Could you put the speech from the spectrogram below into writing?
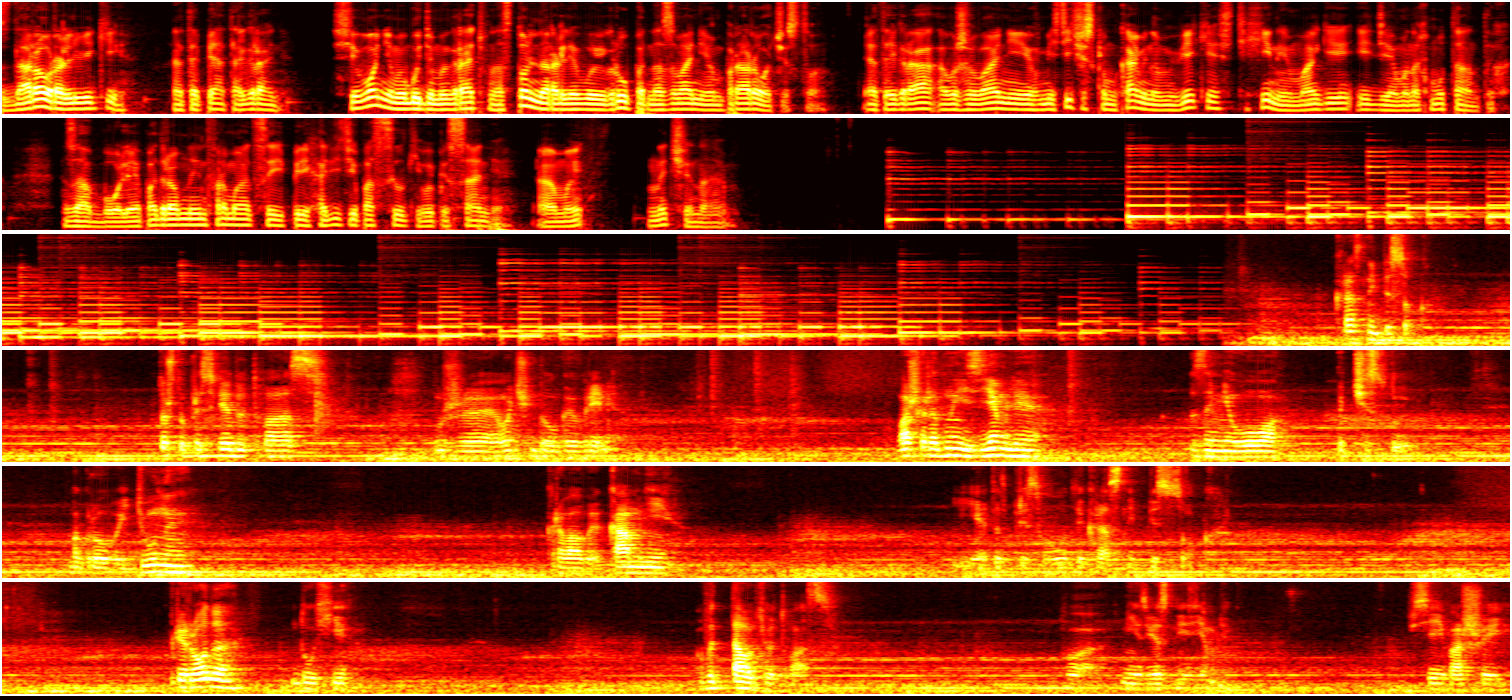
Здорово, ролевики! Это пятая грань. Сегодня мы будем играть в настольно-ролевую игру под названием «Пророчество». Это игра о выживании в мистическом каменном веке, стихийной магии и демонах-мутантах. За более подробной информацией переходите по ссылке в описании, а мы начинаем. Красный песок. То, что преследует вас уже очень долгое время. Ваши родные земли замело подчистую. Багровые дюны, кровавые камни и этот пресловутый красный песок. Природа, духи, выталкивают вас в неизвестные земли всей вашей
